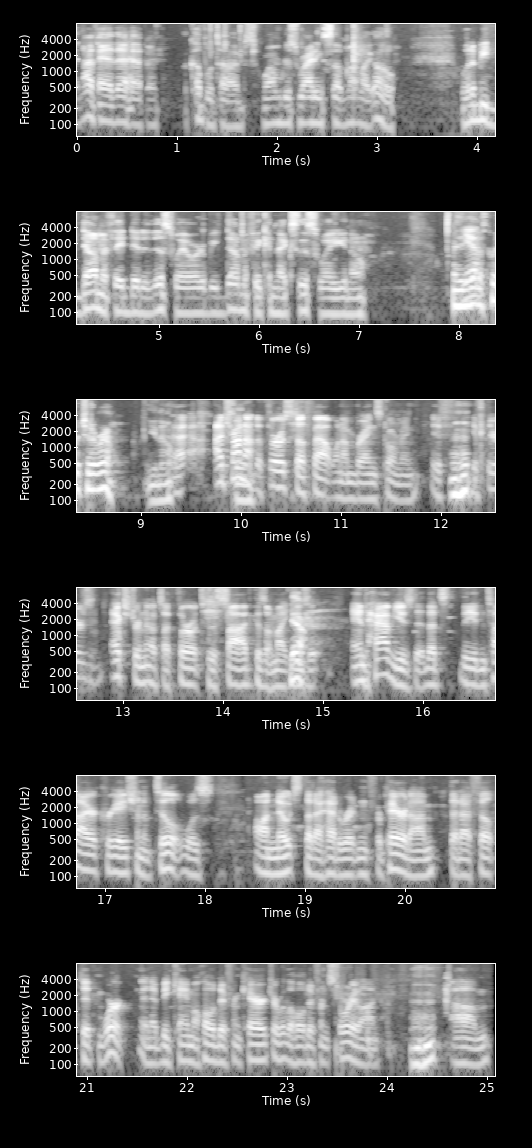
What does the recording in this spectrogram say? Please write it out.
And I've had that happen a couple of times where I'm just writing something. I'm like, oh, would it be dumb if they did it this way, or it'd be dumb if it connects this way, you know? And you yeah. got to switch it around. You know, I, I try so, not to throw stuff out when I'm brainstorming. If mm-hmm. if there's extra notes, I throw it to the side because I might yeah. use it and have used it. That's the entire creation of Tilt was on notes that I had written for Paradigm that I felt didn't work, and it became a whole different character with a whole different storyline. Mm-hmm. Um,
